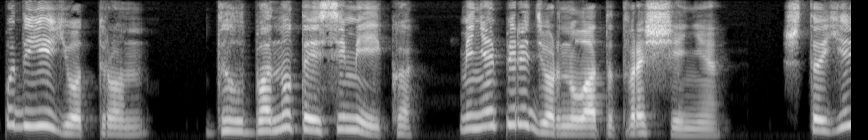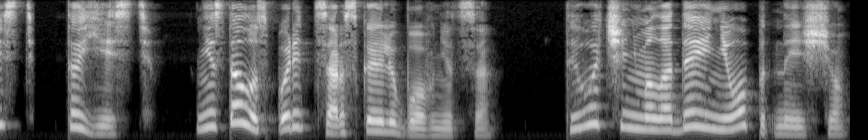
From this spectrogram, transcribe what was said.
Под ее трон. Долбанутая семейка. Меня передернуло от отвращения. Что есть, то есть. Не стала спорить царская любовница. Ты очень молодая и неопытная еще.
